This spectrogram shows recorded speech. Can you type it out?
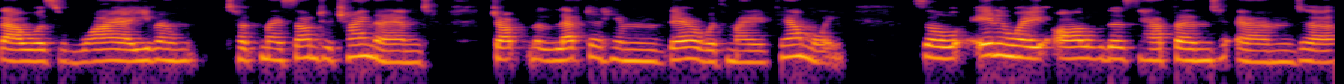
That was why I even took my son to China and dropped, left him there with my family. So anyway, all of this happened. And uh,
